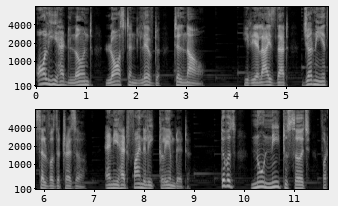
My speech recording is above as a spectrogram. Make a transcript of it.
all he had learned, lost, and lived till now, he realized that journey itself was the treasure, and he had finally claimed it. There was no need to search for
